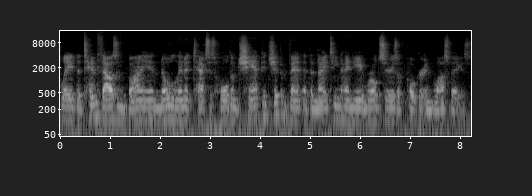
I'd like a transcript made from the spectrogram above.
played the 10,000 buy-in, no-limit Texas Hold'em Championship event at the 1998 World Series of Poker in Las Vegas.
